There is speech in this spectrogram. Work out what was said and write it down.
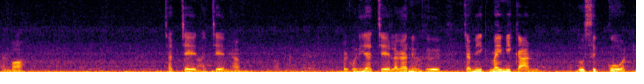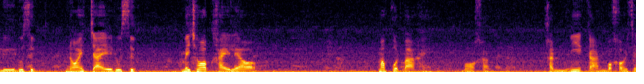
อันบอชัดเจนชัดเจนครับ เป็นคนที่ชัดเจนแล้วก็หนึ่งคือ จะไม่ไม่มีการรู้สึกโกรธหรือรู้สึกน้อยใจรู้สึกไม่ชอบใครแล้ว มาโพดว่าให้บอครับขันมีการบ่เข้าใจ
